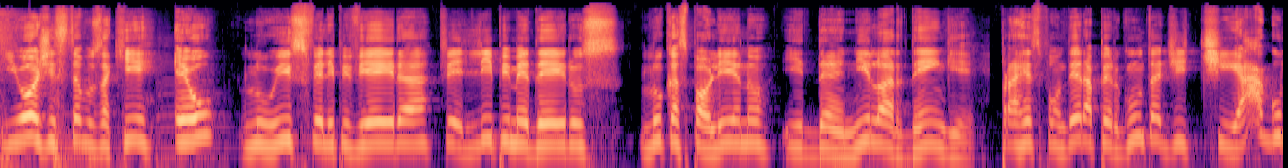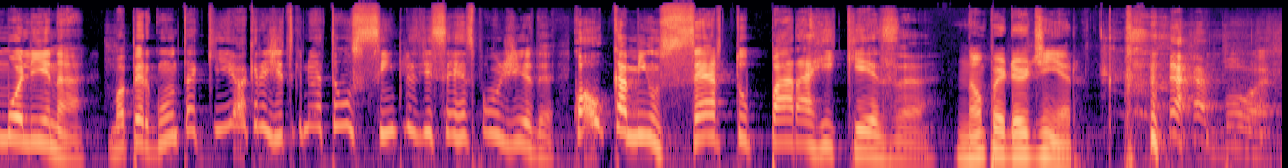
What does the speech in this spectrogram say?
E hoje estamos aqui, eu, Luiz Felipe Vieira, Felipe Medeiros, Lucas Paulino e Danilo Ardengue para responder a pergunta de Tiago Molina. Uma pergunta que eu acredito que não é tão simples de ser respondida. Qual o caminho certo para a riqueza? Não perder dinheiro. Boa.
